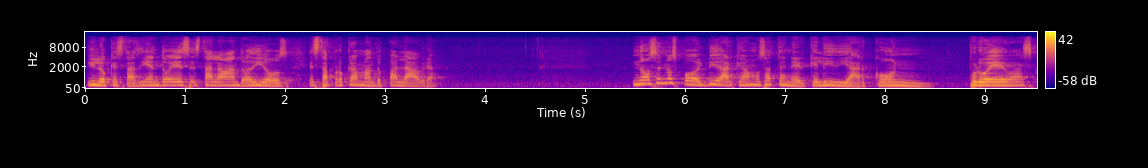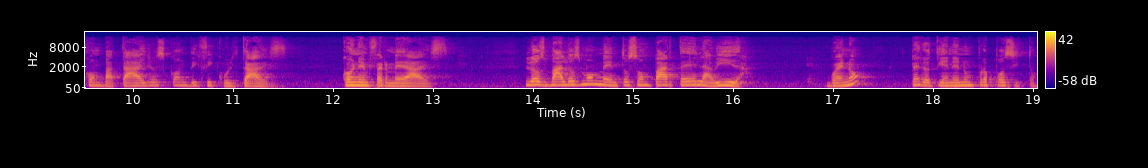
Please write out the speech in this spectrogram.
y lo que está haciendo es, está alabando a Dios, está proclamando palabra no se nos puede olvidar que vamos a tener que lidiar con pruebas, con batallos, con dificultades, con enfermedades. Los malos momentos son parte de la vida, bueno, pero tienen un propósito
